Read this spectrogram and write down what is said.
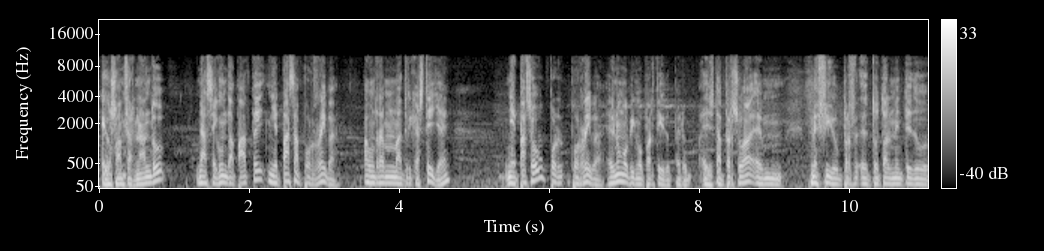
E o San Fernando na segunda parte lle pasa por riba a un Real Madrid Castilla, eh? me pasou por, por riba. Eu non o vin o partido pero esta persoa eu, me fío eh, totalmente do,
